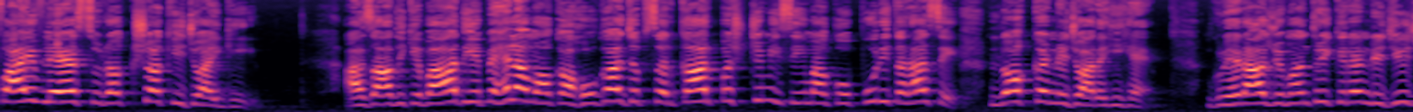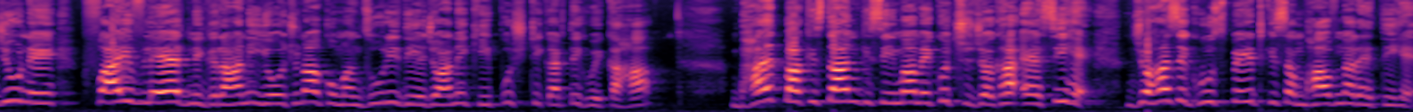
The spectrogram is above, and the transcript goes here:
फाइव लेयर सुरक्षा की जाएगी। आज़ादी के बाद यह पहला मौका होगा जब सरकार पश्चिमी सीमा को पूरी तरह से लॉक करने जा रही है। गृह राज्य मंत्री किरण रिजिजू ने फाइव लेयर निगरानी योजना को मंजूरी दिए जाने की पुष्टि करते हुए कहा। भारत पाकिस्तान की सीमा में कुछ जगह ऐसी है जहाँ से घुसपैठ की संभावना रहती है।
